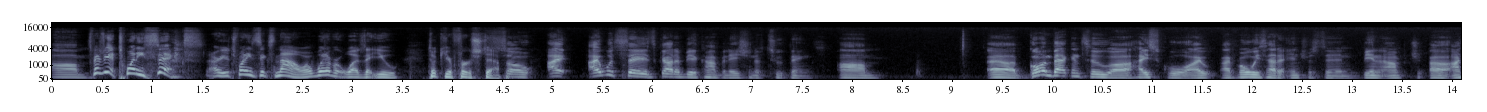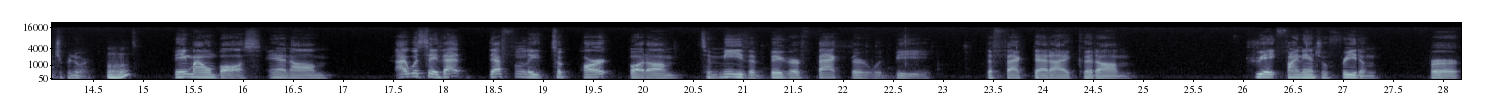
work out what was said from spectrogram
Um, Especially at 26, or you're 26 now, or whatever it was that you took your first step. so I I would say it's got to be a combination of two things. Um, uh, going back into uh, high school, I, I've always had an interest in being an entre- uh, entrepreneur, Mhm. being my own boss, and um, I would say that definitely took part. But um, to me, the bigger factor would be the fact that I could um, create financial freedom for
